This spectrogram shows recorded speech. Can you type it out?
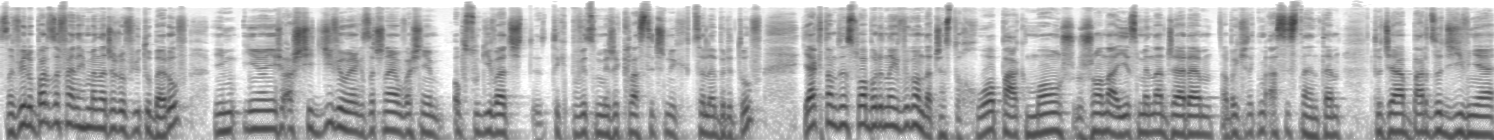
Znam wielu bardzo fajnych menadżerów, youtuberów i, i oni aż się dziwią, jak zaczynają właśnie obsługiwać tych powiedzmy, że klasycznych celebrytów, jak tam ten słaby rynek wygląda. Często chłopak, mąż, żona jest menadżerem albo jakimś takim asystentem. To działa bardzo dziwnie,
